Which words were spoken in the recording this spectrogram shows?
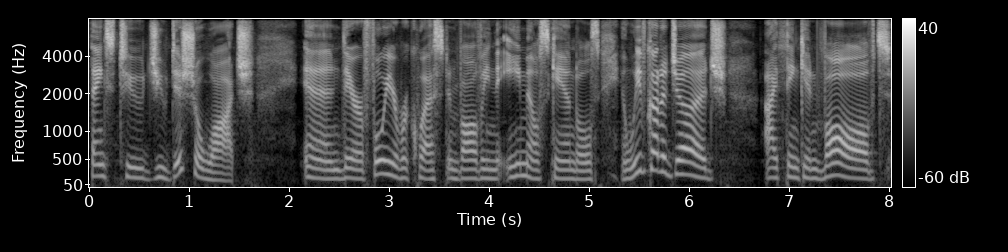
thanks to Judicial Watch and their FOIA request involving the email scandals. And we've got a judge, I think, involved,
